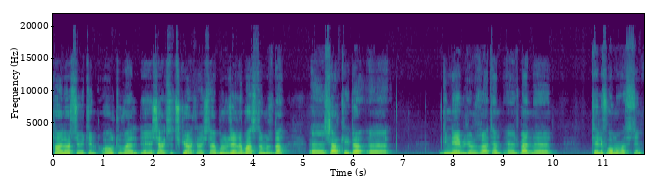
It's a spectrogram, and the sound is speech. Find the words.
Tyler Swift'in All Too Well e, şarkısı çıkıyor arkadaşlar. Bunun üzerine bastığımızda e, şarkıyı da e, dinleyebiliyoruz zaten. E, ben e, telif olmaması için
